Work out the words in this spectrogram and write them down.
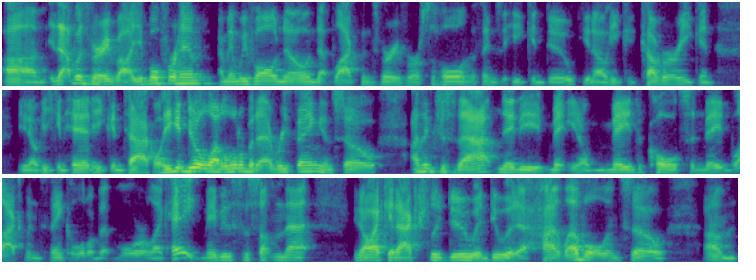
um, that was very valuable for him. I mean, we've all known that Blackmon's very versatile in the things that he can do. You know, he can cover, he can, you know, he can hit, he can tackle, he can do a lot, a little bit of everything. And so I think just that maybe, you know, made the Colts and made Blackmon think a little bit more like, hey, maybe this is something that, you know, I could actually do and do it at a high level. And so, um,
